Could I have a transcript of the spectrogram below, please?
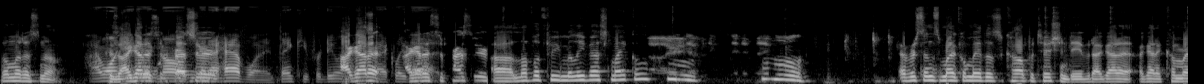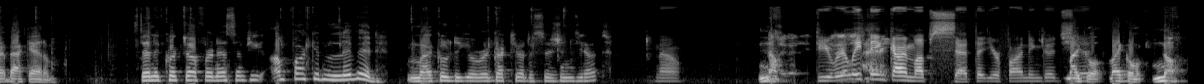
don't let us know. I want I got to a acknowledge that suppressor. I have one, and thank you for doing I got a, exactly I got a suppressor. Uh, level three melee vest, Michael. Oh, I already have an extended mag. Hmm. Ever since Michael made this a competition, David, I gotta, I gotta come right back at him. Extended quick draw for an SMG. I'm fucking livid. Michael, do you regret your decisions yet? No. No. Do you really think I'm upset that you're finding good shit? Michael, Michael, no.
